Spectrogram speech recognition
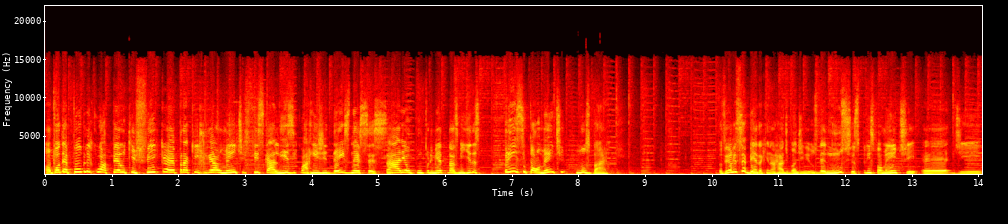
Ao poder público, o apelo que fica é para que realmente fiscalize com a rigidez necessária o cumprimento das medidas, principalmente nos bairros. Eu venho recebendo aqui na Rádio Band News denúncias, principalmente é, de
